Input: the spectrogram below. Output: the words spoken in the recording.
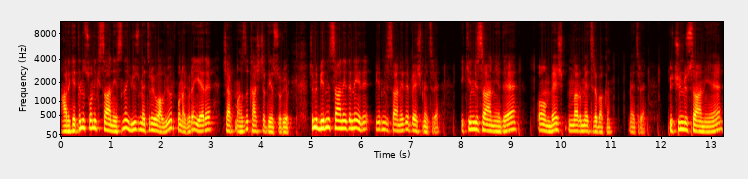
hareketinin son 2 saniyesinde 100 metre yol alıyor. Buna göre yere çarpma hızı kaçtır diye soruyor. Şimdi birinci saniyede neydi? Birinci saniyede 5 metre. İkinci saniyede 15. Bunlar metre bakın. Metre. Üçüncü saniye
